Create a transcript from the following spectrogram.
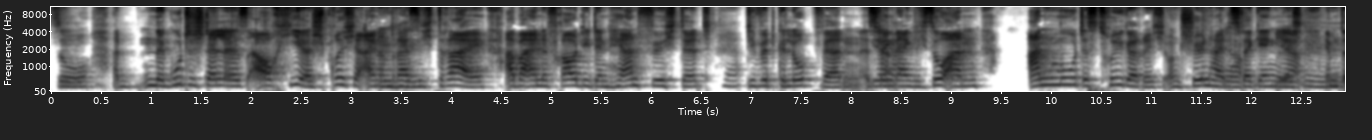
So, mhm. eine gute Stelle ist auch hier, Sprüche 31.3. Mhm. Aber eine Frau, die den Herrn fürchtet, ja. die wird gelobt werden. Es ja. fängt eigentlich so an, Anmut ist trügerisch und Schönheit ja. ist vergänglich. Ja. Im, mhm.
